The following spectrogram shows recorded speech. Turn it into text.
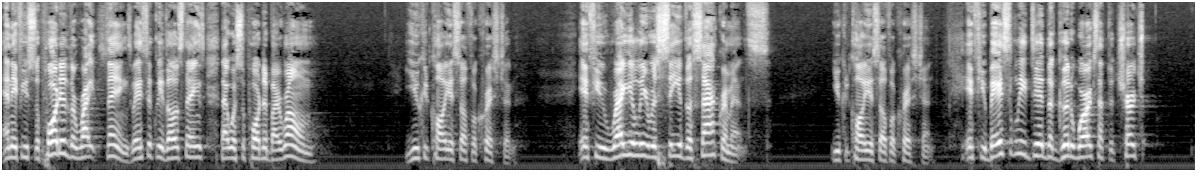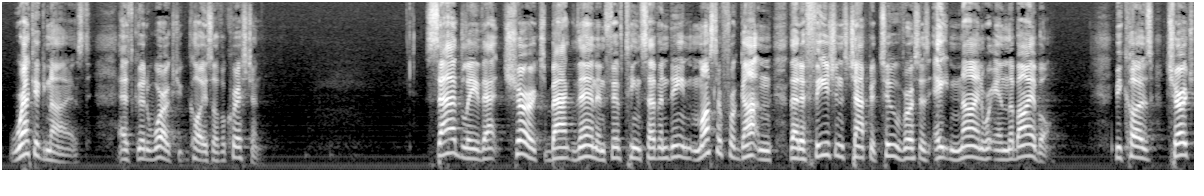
And if you supported the right things, basically those things that were supported by Rome, you could call yourself a Christian. If you regularly received the sacraments, you could call yourself a Christian. If you basically did the good works that the church recognized as good works, you could call yourself a Christian. Sadly, that church back then in 1517 must have forgotten that Ephesians chapter 2, verses 8 and 9 were in the Bible. Because, church,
